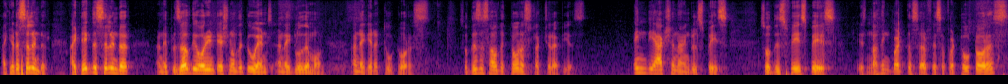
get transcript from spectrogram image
I get a cylinder. I take the cylinder and I preserve the orientation of the two ends and I glue them on and I get a two torus. So this is how the torus structure appears in the action angle space. So this phase space is nothing but the surface of a toe torus.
